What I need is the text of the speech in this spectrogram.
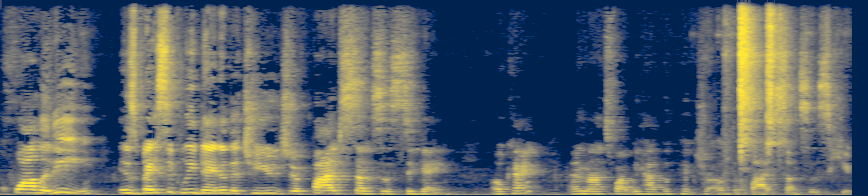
quality is basically data that you use your five senses to gain, okay? And that's why we have the picture of the five senses here.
